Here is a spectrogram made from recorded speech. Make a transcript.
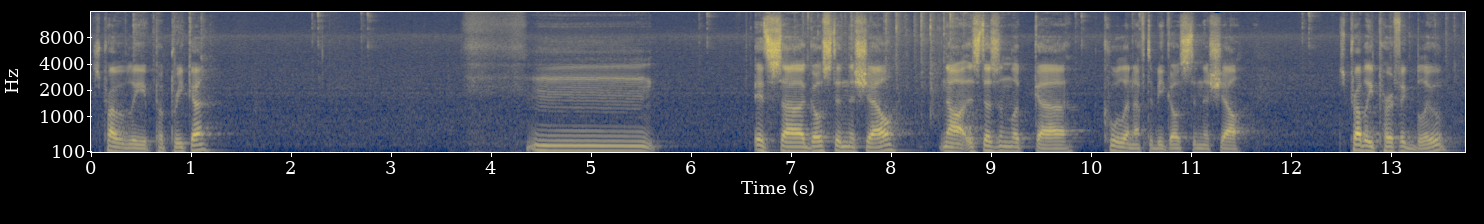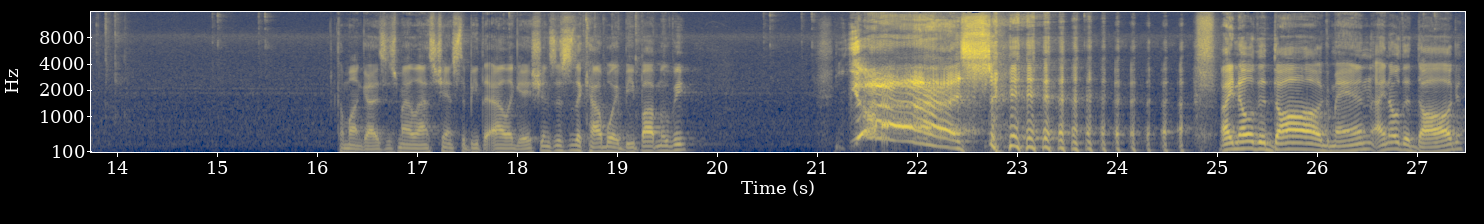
It's probably Paprika. Mm, it's uh, Ghost in the Shell. No, this doesn't look uh, cool enough to be Ghost in the Shell. It's probably Perfect Blue. Come on, guys. This is my last chance to beat the allegations. This is the Cowboy Bebop movie. Yes! I know the dog, man. I know the dog.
